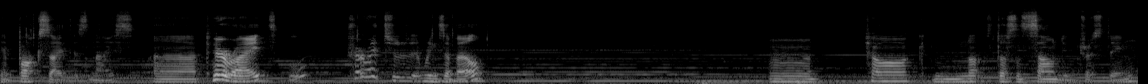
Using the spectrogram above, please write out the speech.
Yeah, bauxite is nice. Uh, pyrite. Ooh, pyrite rings a bell. Uh, chalk not, doesn't sound interesting.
